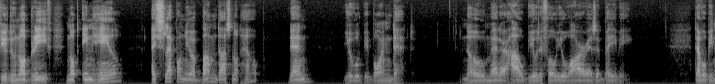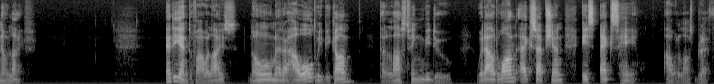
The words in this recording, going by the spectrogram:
you do not breathe, not inhale, a slap on your bum does not help, then you would be born dead. No matter how beautiful you are as a baby, there will be no life. At the end of our lives, no matter how old we become, the last thing we do, without one exception, is exhale our last breath.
